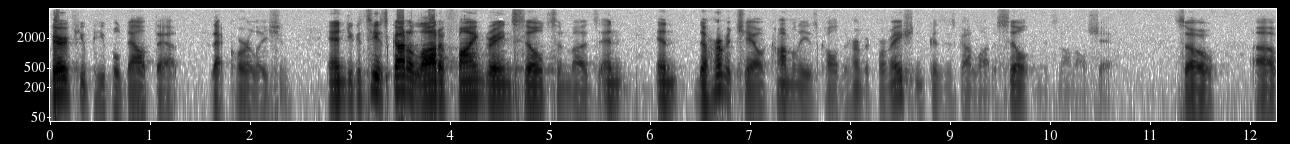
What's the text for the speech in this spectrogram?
very few people doubt that, that correlation. And you can see it's got a lot of fine-grained silts and muds. And, and the Hermit Shale commonly is called the Hermit Formation because it's got a lot of silt and it's not all shale. So uh,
